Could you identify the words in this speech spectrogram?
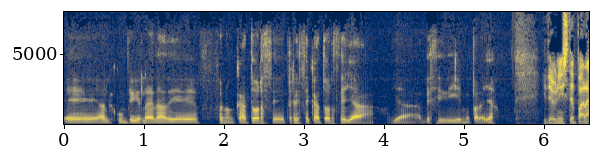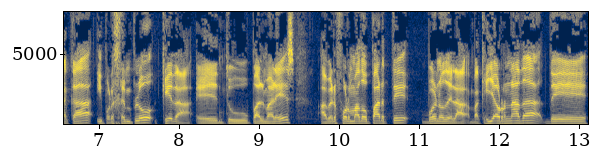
eh, al cumplir la edad de, fueron 14, 13, 14, ya, ya decidí irme para allá. Y te viniste para acá y, por ejemplo, queda en tu palmarés haber formado parte, bueno, de la, aquella jornada de,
